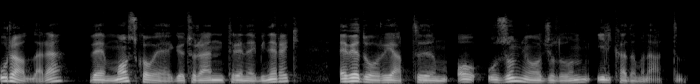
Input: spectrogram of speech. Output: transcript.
Urallara ve Moskova'ya götüren trene binerek eve doğru yaptığım o uzun yolculuğun ilk adımını attım.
